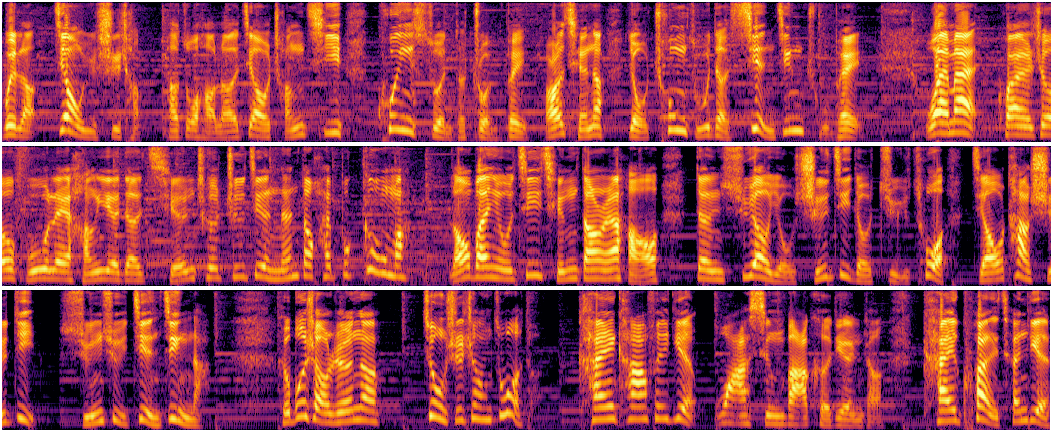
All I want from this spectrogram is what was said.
为了教育市场，他做好了较长期亏损的准备，而且呢有充足的现金储备。外卖、快车服务类行业的前车之鉴难道还不够吗？老板有激情当然好，但需要有实际的举措，脚踏实地，循序渐进呐。可不少人呢就是这样做的。开咖啡店挖星巴克店长，开快餐店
